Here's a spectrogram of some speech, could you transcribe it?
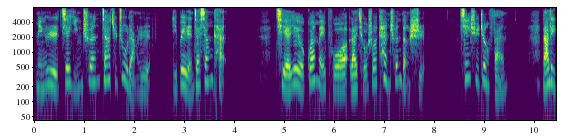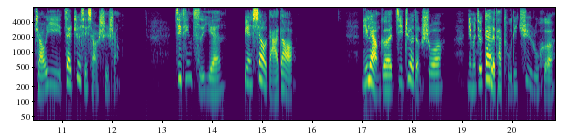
明日接迎春家去住两日，以备人家相看。且又有官媒婆来求说探春等事，心绪正烦，哪里着意在这些小事上？既听此言，便笑答道：“你两个既这等说，你们就带了他徒弟去如何？”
